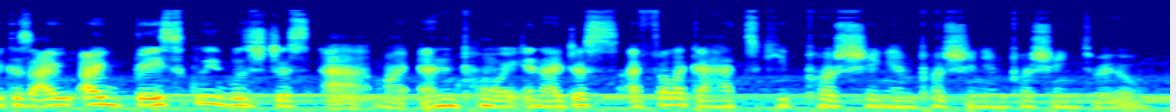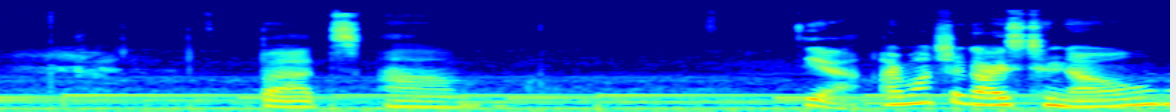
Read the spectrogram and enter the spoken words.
Because I, I basically was just at my end point and I just I felt like I had to keep pushing and pushing and pushing through. But um yeah, I want you guys to know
